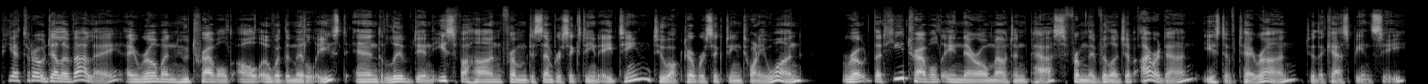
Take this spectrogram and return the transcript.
Pietro della Valle, a Roman who traveled all over the Middle East and lived in Isfahan from December 1618 to October 1621, wrote that he traveled a narrow mountain pass from the village of Aradan, east of Tehran, to the Caspian Sea,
